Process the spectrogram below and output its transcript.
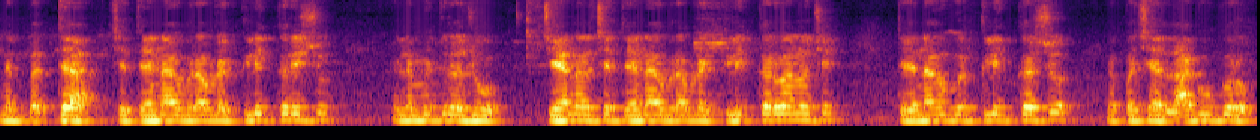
અને બધા છે તેના ઉપર આપણે ક્લિક કરીશું. એટલે મિત્રો, જુઓ ચેનલ છે તેના ઉપર આપણે ક્લિક કરવાનો છે. તેના ઉપર ક્લિક કરશો અને પછી આ લાગુ કરો.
